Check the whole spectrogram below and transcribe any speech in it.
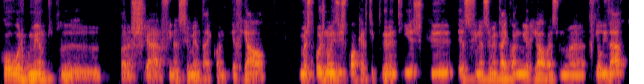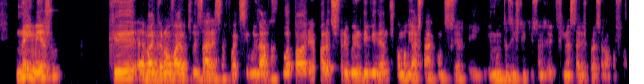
com o argumento de para chegar financiamento à economia real, mas depois não existe qualquer tipo de garantias que esse financiamento à economia real vai ser uma realidade, nem mesmo que a banca não vai utilizar essa flexibilidade regulatória para distribuir dividendos, como aliás está a acontecer em, em muitas instituições financeiras por essa Europa fora.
